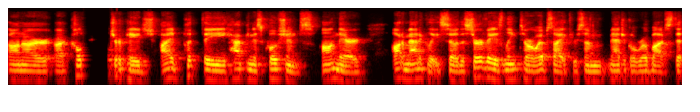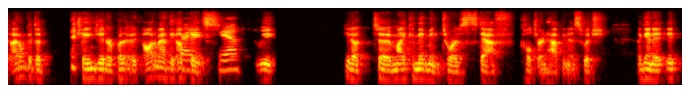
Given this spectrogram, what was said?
on our, our culture page i put the happiness quotients on there automatically so the survey is linked to our website through some magical robots that i don't get to change it or put it, it automatically Right. updates yeah week you know to my commitment towards staff culture and happiness which again it, it,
